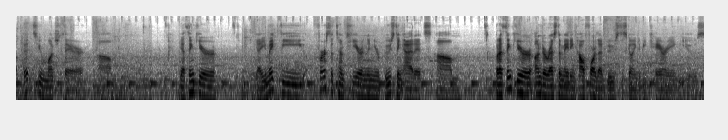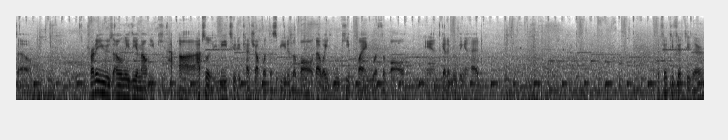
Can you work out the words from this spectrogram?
a bit too much there. Um, yeah, I think you're... Yeah, you make the first attempt here and then you're boosting at it. Um, but I think you're underestimating how far that boost is going to be carrying you, so... Try to use only the amount you uh, absolutely need to to catch up with the speed of the ball. That way you can keep playing with the ball and get it moving ahead. The 50-50 there.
